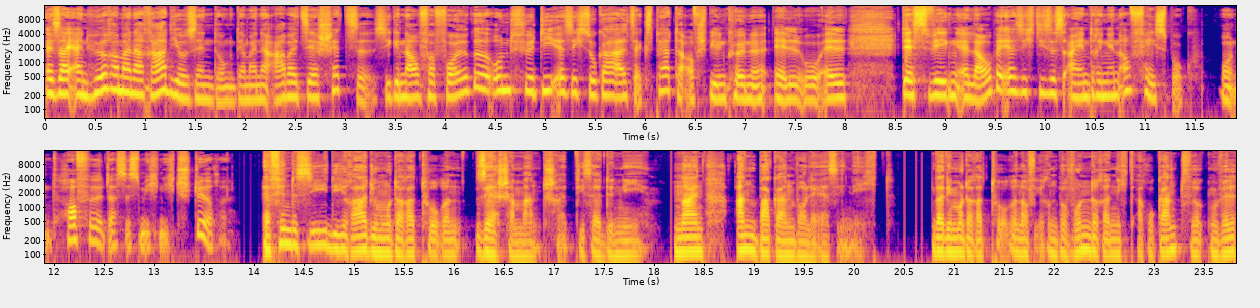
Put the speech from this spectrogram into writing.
Er sei ein Hörer meiner Radiosendung, der meine Arbeit sehr schätze, sie genau verfolge und für die er sich sogar als Experte aufspielen könne, LOL. Deswegen erlaube er sich dieses Eindringen auf Facebook und hoffe, dass es mich nicht störe. Er finde sie, die Radiomoderatorin, sehr charmant, schreibt dieser Denis. Nein, anbaggern wolle er sie nicht. Da die Moderatorin auf ihren Bewunderer nicht arrogant wirken will,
